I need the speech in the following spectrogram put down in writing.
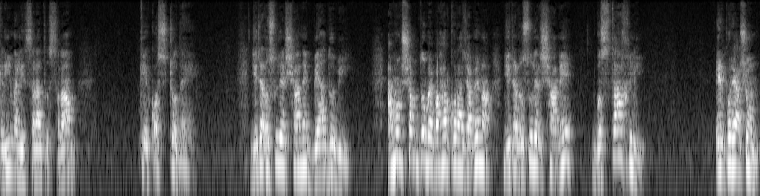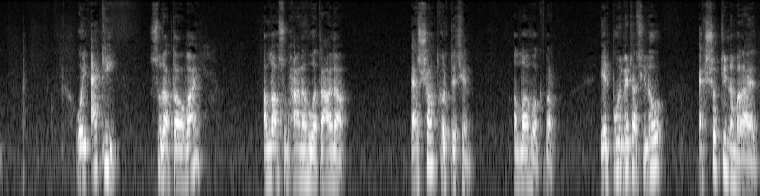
করিম আলী সালাতাম কে কষ্ট দেয়, যেটা রসুলের শানে বেয়াদবি। এমন শব্দ ব্যবহার করা যাবে না, যেটা রসুলের শানে গোস্তাখি এরপরে আসুন, ওই একই সুরা আল্লাহ তাআলা এরশাদ করতেছেন। আল্লাহ আকবার। এর পূর্বেটা ছিল একষট্টি নম্বর আয়াত।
